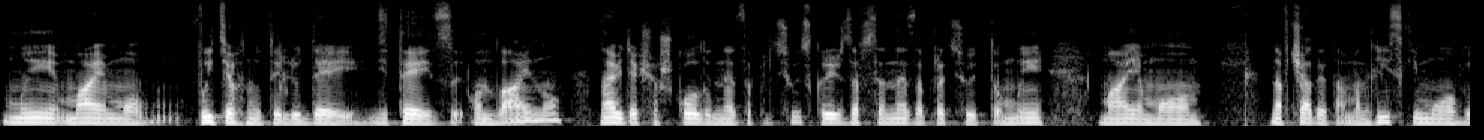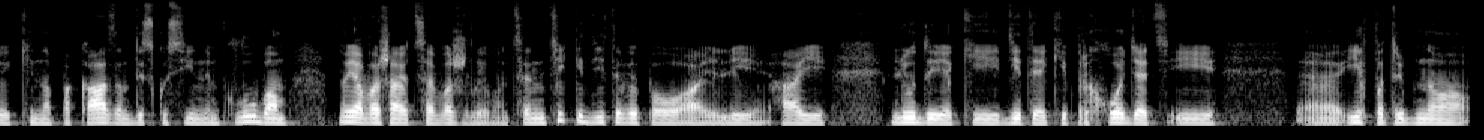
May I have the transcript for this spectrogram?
Ми маємо витягнути людей, дітей з онлайну, навіть якщо школи не запрацюють, скоріш за все, не запрацюють, то ми маємо навчати там англійські мови, кінопоказам, дискусійним клубам. Ну я вважаю це важливим. Це не тільки діти ВПО, а й, лі- а й люди, які діти, які приходять, і е, їх потрібно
